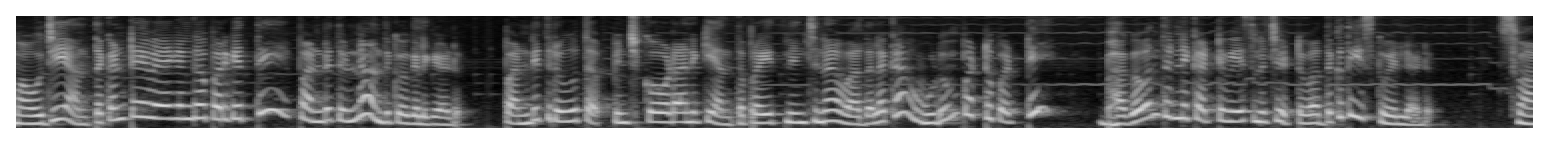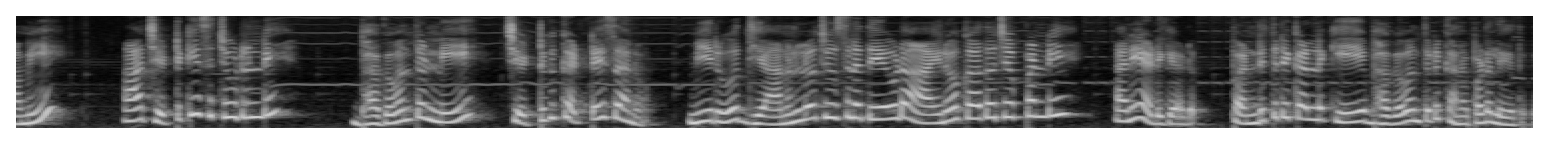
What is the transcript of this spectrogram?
మౌజీ అంతకంటే వేగంగా పరిగెత్తి పండితుడిని అందుకోగలిగాడు. పండితుడు తప్పించుకోవడానికి ఎంత ప్రయత్నించినా వదలక ఉడుం పట్టుపట్టి భగవంతుణ్ణి కట్టివేసిన చెట్టు వద్దకు తీసుకువెళ్ళాడు. స్వామి ఆ చెట్టుకేసి చూడండి. భగవంతుణ్ణి చెట్టుకు కట్టేశాను. మీరు ధ్యానంలో చూసిన దేవుడు ఆయనో కాదో చెప్పండి అని అడిగాడు. పండితుడి కళ్ళకి భగవంతుడు కనపడలేదు.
